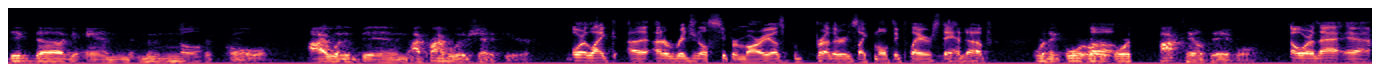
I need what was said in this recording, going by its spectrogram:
Dig Dug, and Moon Oh. Patrol, I would have been. I probably would have shed a tear. or like a, an original Super Mario's Brothers like multiplayer stand up. Or the or or, Oh. or the cocktail table. Oh, or that. Yeah,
